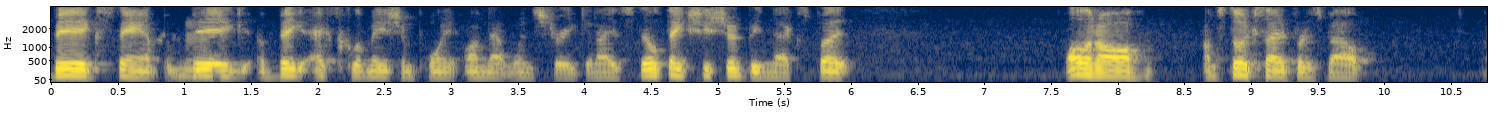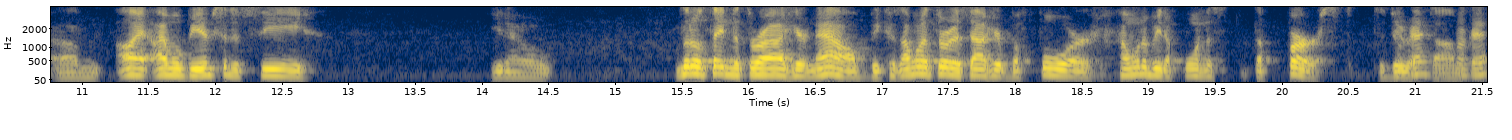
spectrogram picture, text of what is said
big stamp, Mhm. big a big exclamation point on that win streak, and I still think she should be next. But all in all, I'm still excited for this bout. Um, I I will be interested to see, you know, little thing to throw out here now because I want to throw this out here before I want to be the one, to, the first to do Okay. it, Dom Okay.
